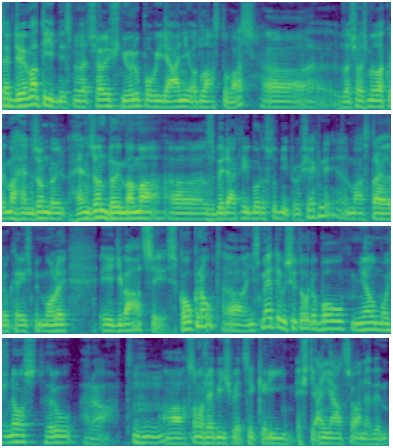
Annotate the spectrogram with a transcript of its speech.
Před dvěma týdny jsme začali šňůru povídání od Last of Us. Uh, začali jsme takovýma hands-on, doj, hands-on dojmama uh, z videa, který byl dostupný pro všechny. Má z traileru, který jsme mohli i diváci zkouknout. Uh, nicméně ty už si tou dobou měl možnost hru hrát. Mm-hmm. A samozřejmě víš věci, které ještě ani já třeba nevím,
